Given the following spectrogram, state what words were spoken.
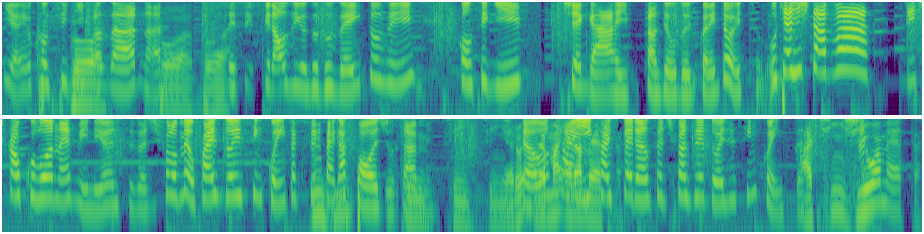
E aí eu consegui Boa. passar na, Boa, boa. nesse finalzinho do 200 e consegui chegar e fazer o 2,48. O que a gente tava. A gente calculou, né, Vini, antes. A gente falou, meu, faz 2,50 que você Uhum. pega pódio, sabe? Sim, sim, sim. Era, então era, eu ma- era saí com a esperança de fazer 2,50. Atingiu a meta.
